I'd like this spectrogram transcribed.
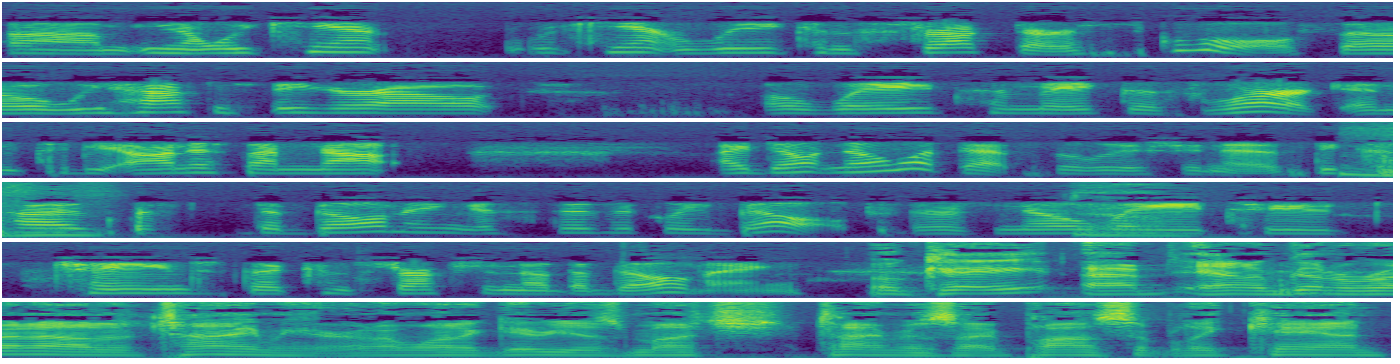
um, you know, we can't we can't reconstruct our school. So we have to figure out a way to make this work. And to be honest, I'm not I don't know what that solution is because the, the building is physically built. There's no Yeah. way to change the construction of the building. Okay, um, and I'm going to run out of time here, and I want to give you as much time as I possibly can.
